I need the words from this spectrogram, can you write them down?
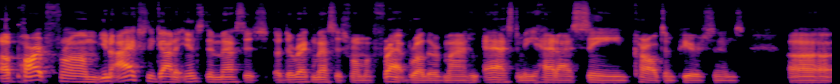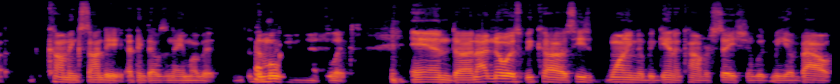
apart from, you know, I actually got an instant message, a direct message from a frat brother of mine who asked me had I seen Carlton Pearson's uh, coming Sunday. I think that was the name of it. The movie on Netflix, and uh, and I know it's because he's wanting to begin a conversation with me about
